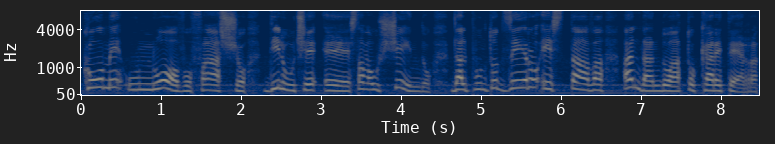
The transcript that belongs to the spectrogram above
come un nuovo fascio di luce eh, stava uscendo dal punto zero e stava andando a toccare terra.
